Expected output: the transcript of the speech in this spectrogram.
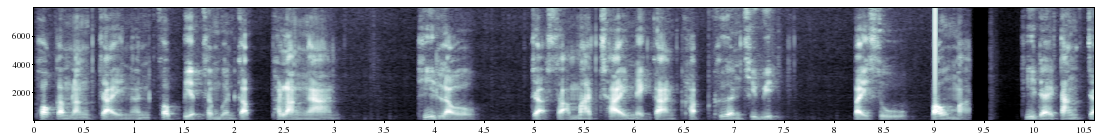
เพราะกำลังใจนั้นก็เปรียบเสมือนกับพลังงาน ที่เราจะสามารถใช้ในการขับเคลื่อนชีวิต ไปสู่เป้าหมายที่ได้ตั้งใจ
